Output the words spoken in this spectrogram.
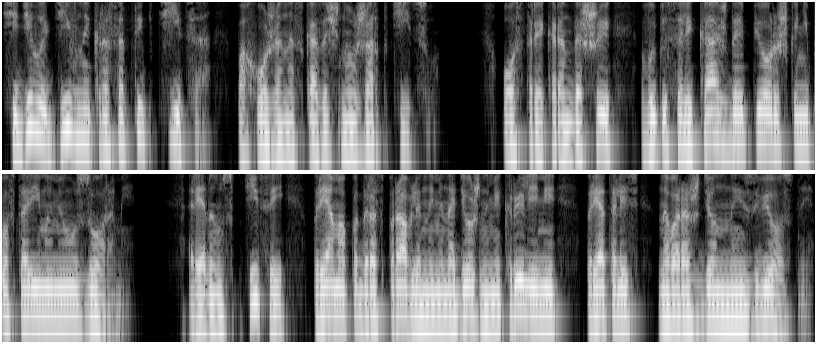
сидела дивной красоты птица, похожая на сказочную жар-птицу. Острые карандаши выписали каждое перышко неповторимыми узорами. Рядом с птицей, прямо под расправленными надежными крыльями, прятались новорожденные звезды.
